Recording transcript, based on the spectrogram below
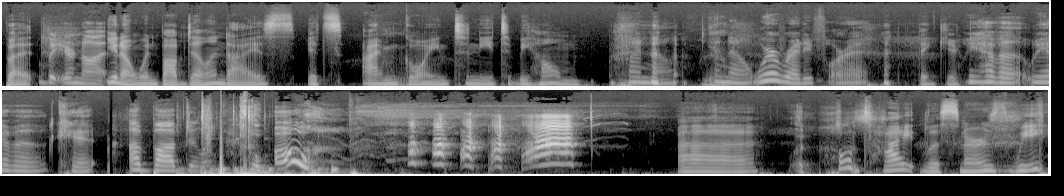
but but you're not. you know when bob dylan dies it's i'm Mm. going to need to be home I know. Yeah. I know. We're ready for it. thank you We have a we have a kit. A Bob Dylan. oh uh Hold tight, listeners. We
